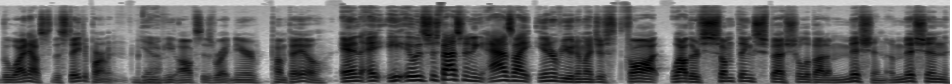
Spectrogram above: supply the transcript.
the White House, to the State Department. Yeah. He, he offices right near Pompeo, and I, he- it was just fascinating. As I interviewed him, I just thought, wow, there's something special about a mission. A mission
